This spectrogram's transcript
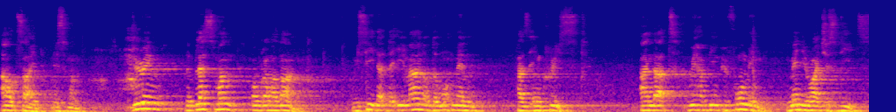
outside this month. During the blessed month of Ramadan, we see that the iman of the mu'min has increased and that we have been performing many righteous deeds.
